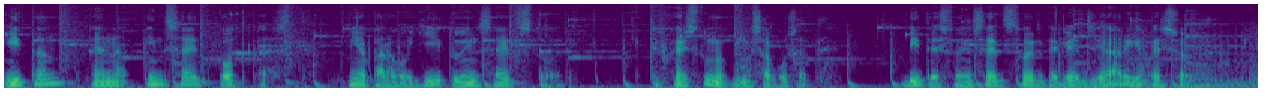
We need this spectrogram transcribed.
Ήταν ένα Inside Podcast, μια παραγωγή του Inside Story. Ευχαριστούμε που μας ακούσατε. Μπείτε στο insidestory.gr για περισσότερα.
